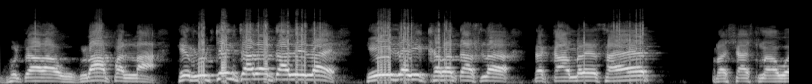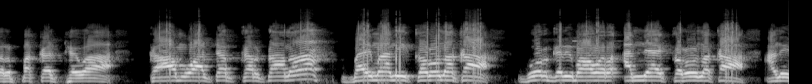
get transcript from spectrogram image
घोटाळा उघडा पडला. हे रुटीन चालत आलेलं आहे. हे जरी खरंच असलं तर कांबळे साहेब प्रशासनावर पकड ठेवा. काम वाटप करताना बैमानी करू नका. गोरगरिबावर अन्याय करू नका. आणि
